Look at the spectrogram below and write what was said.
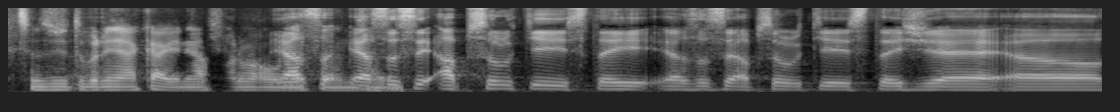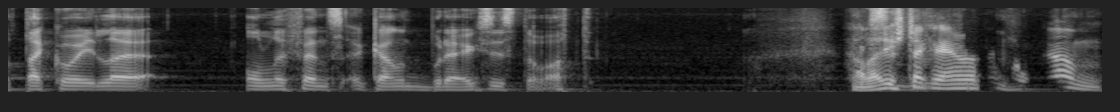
Myslím, že to bude nějaká jiná forma já, se, já jsem si absolutně jistý, já jsem si absolutně jistý, že uh, takovýhle OnlyFans account bude existovat. Ale když tak jenom na to koukám,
